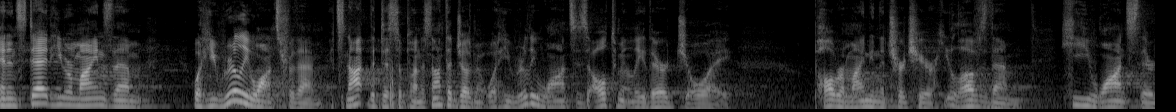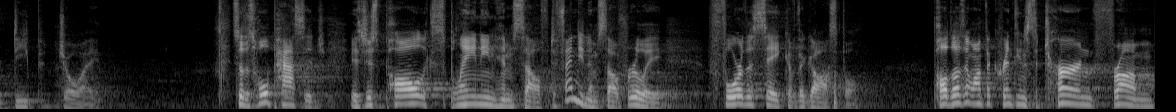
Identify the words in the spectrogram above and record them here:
And instead, he reminds them what he really wants for them. It's not the discipline, it's not the judgment. What he really wants is ultimately their joy. Paul reminding the church here, he loves them, he wants their deep joy. So, this whole passage is just Paul explaining himself, defending himself, really, for the sake of the gospel. Paul doesn't want the Corinthians to turn from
